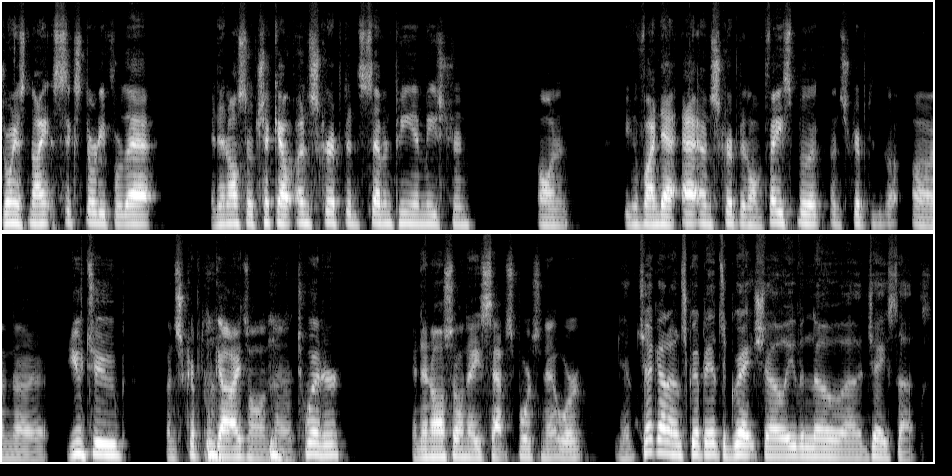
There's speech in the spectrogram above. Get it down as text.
Join us tonight at 6:30 for that. And then also check out Unscripted, 7 p.m. Eastern on you can find that at Unscripted on Facebook, Unscripted on uh, YouTube, Unscripted Guys on uh, Twitter, and then also on the ASAP Sports Network. Yeah, check out Unscripted. It's a great show, even though uh, Jay sucks.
